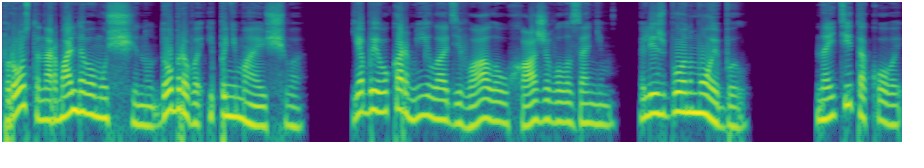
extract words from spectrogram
Просто нормального мужчину, доброго и понимающего. Я бы его кормила, одевала, ухаживала за ним. Лишь бы он мой был. Найти такого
